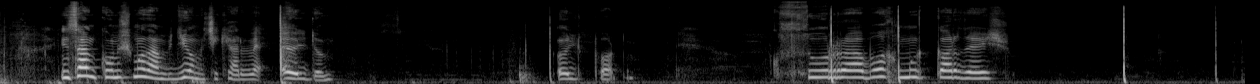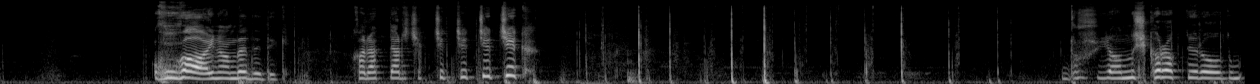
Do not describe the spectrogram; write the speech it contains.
İnsan konuşmadan video mu çeker ve öldüm. Öldük pardon. Kusura bakma kardeş. Oha aynı anda dedik. Karakter çık çık çık çık çık. Dur yanlış karakter oldum.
